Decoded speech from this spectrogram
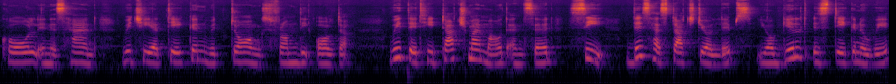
coal in his hand, which he had taken with tongs from the altar. With it he touched my mouth and said, See, this has touched your lips, your guilt is taken away,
